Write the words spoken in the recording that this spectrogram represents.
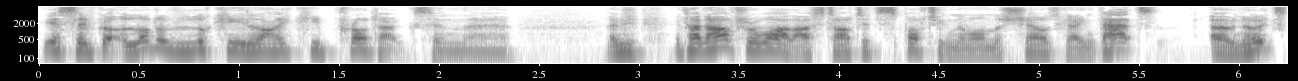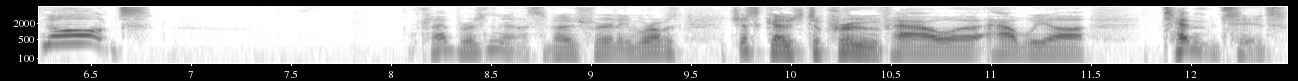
Yes, they've got a lot of looky likey products in there. And in fact, after a while, I started spotting them on the shelves going, that's, oh no, it's not. Clever, isn't it? I suppose, really. Well, just goes to prove how, uh, how we are tempted.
